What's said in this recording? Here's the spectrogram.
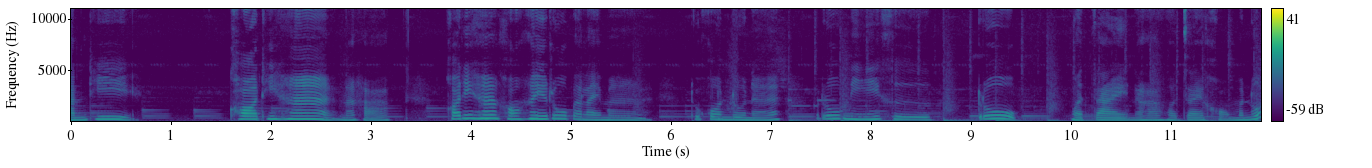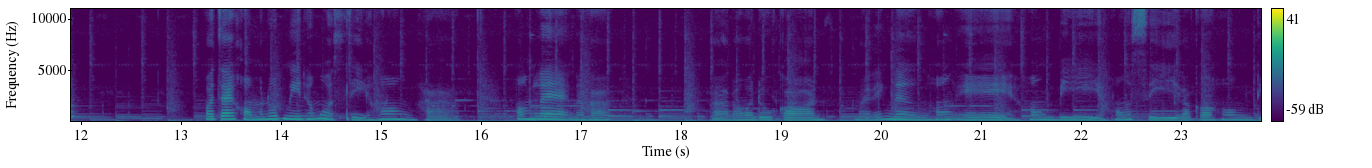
กันที่ข้อที่ 5 นะคะ ข้อที่ 5เขาให้รูปอะไรมา ทุกคนดูนะ รูปนี้คือรูปหัวใจนะคะ หัวใจของมนุษย์ หัวใจของมนุษย์มีทั้งหมด 4 ห้องค่ะ ห้องแรกนะคะเรามาดูก่อนหมายเลขหนึ่งห้อง A ห้อง B ห้อง C แล้วก็ห้อง D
